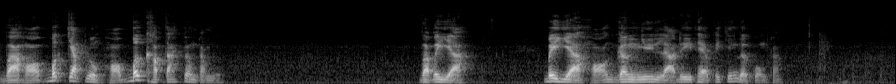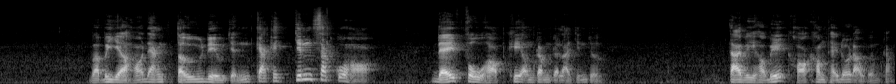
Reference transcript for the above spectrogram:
Và họ bất chấp luôn, họ bất hợp tác với ông Trump luôn. Và bây giờ, bây giờ họ gần như là đi theo cái chiến lược của ông Trump. Và bây giờ họ đang tự điều chỉnh các cái chính sách của họ để phù hợp khi ông Trump trở lại chính trường. Tại vì họ biết họ không thể đối đầu với ông Trump.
